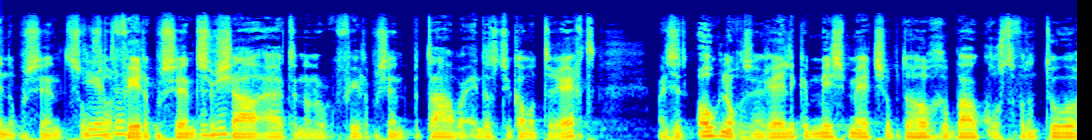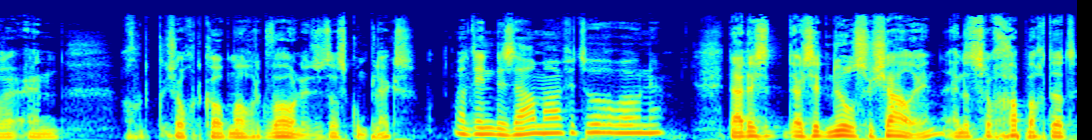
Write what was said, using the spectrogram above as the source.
20%, soms 40. wel 40% mhm. sociaal uit en dan ook 40% betaalbaar. En dat is natuurlijk allemaal terecht. Maar er zit ook nog eens een redelijke mismatch op de hogere bouwkosten van een toren en goed, zo goedkoop mogelijk wonen. Dus dat is complex. Want in de Zaalmaventoren wonen? Nou, daar zit, daar zit nul sociaal in. En dat is zo grappig dat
